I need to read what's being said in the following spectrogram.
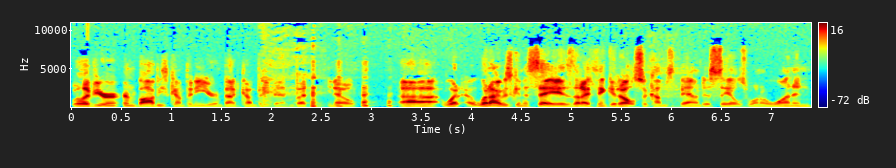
Well, if you're in Bobby's company, you're in bad company then. But you know, uh, what what I was going to say is that I think it also comes down to sales 101, and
